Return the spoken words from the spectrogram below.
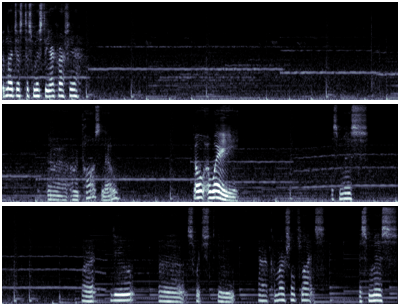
Didn't I just dismiss the aircraft here? Uh, pause? No. Go away. Dismiss. Alright, you uh, switch to uh, commercial flights. Dismiss.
